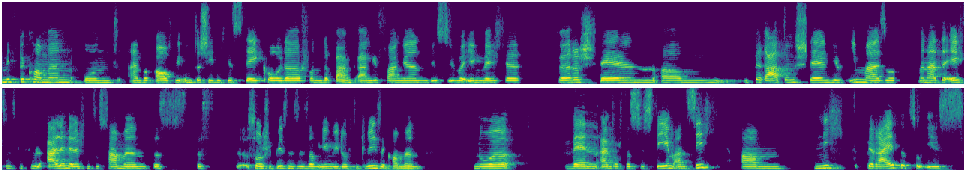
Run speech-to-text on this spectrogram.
mitbekommen und einfach auch wie unterschiedliche Stakeholder von der Bank angefangen bis über irgendwelche Förderstellen, ähm, Beratungsstellen, wie auch immer. Also man hatte echt das Gefühl, alle helfen zusammen, dass, dass Social Businesses auch irgendwie durch die Krise kommen. Nur wenn einfach das System an sich ähm, nicht bereit dazu ist,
